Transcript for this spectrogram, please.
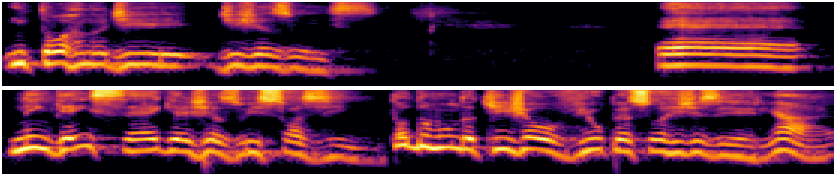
em torno de, de Jesus. É, ninguém segue a Jesus sozinho. Todo mundo aqui já ouviu pessoas dizerem: Ah,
